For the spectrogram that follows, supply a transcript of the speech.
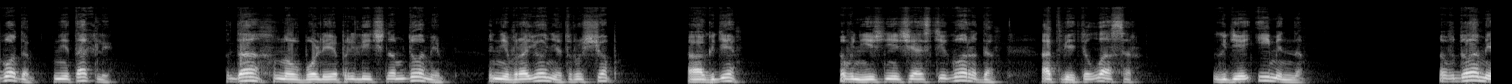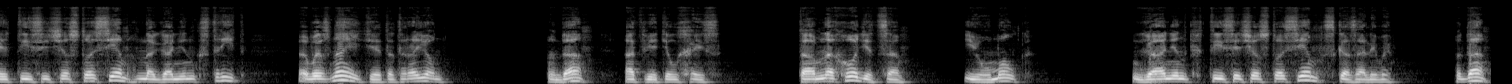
года, не так ли?» «Да, но в более приличном доме, не в районе трущоб». «А где?» «В нижней части города», — ответил Лассер. «Где именно?» «В доме 1107 на Ганнинг-стрит», вы знаете этот район?» «Да», — ответил Хейс. «Там находится...» И умолк. «Ганнинг 1107», — сказали вы. «Да».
